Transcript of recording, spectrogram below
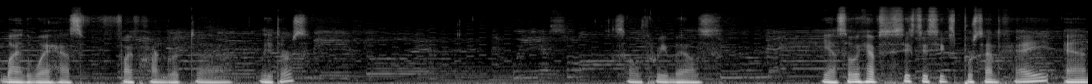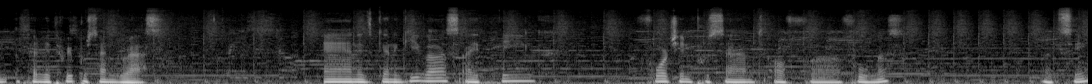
by the way has 500 uh, liters. So three bales yeah so we have 66% hay and 33% grass. And it's gonna give us I think 14% of uh, fullness. Let's see.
